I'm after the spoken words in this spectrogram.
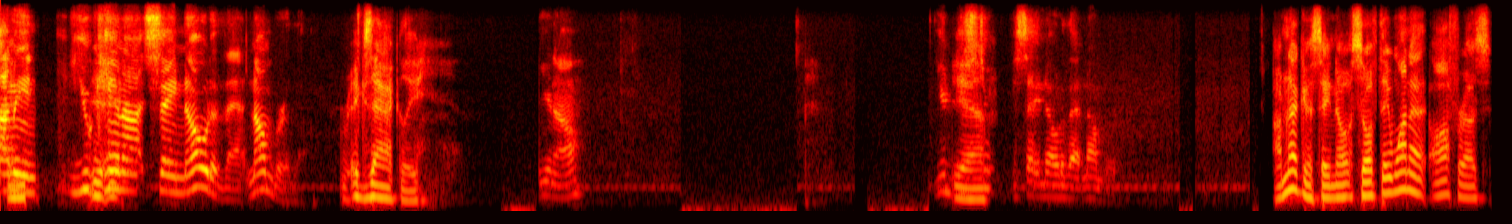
I And- mean, you it- cannot say no to that number though. Exactly. You know. You'd be Yeah. stupid to say no to that number. I'm not gonna say no. So if they want to offer us,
